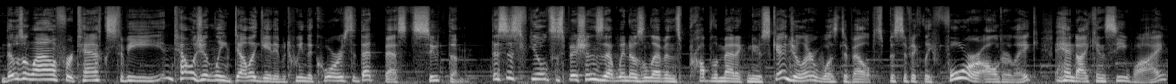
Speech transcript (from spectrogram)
Those allow for tasks to be intelligently delegated between the cores that best suit them. This has fueled suspicions that Windows 11's problematic new scheduler was developed specifically for Alder Lake, and I can see why.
